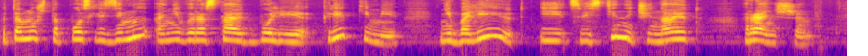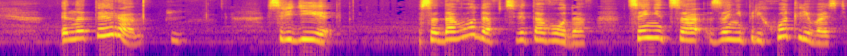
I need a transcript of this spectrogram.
потому что после зимы они вырастают более крепкими, не болеют и цвести начинают раньше. Энотера среди садоводов, цветоводов ценится за неприхотливость,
